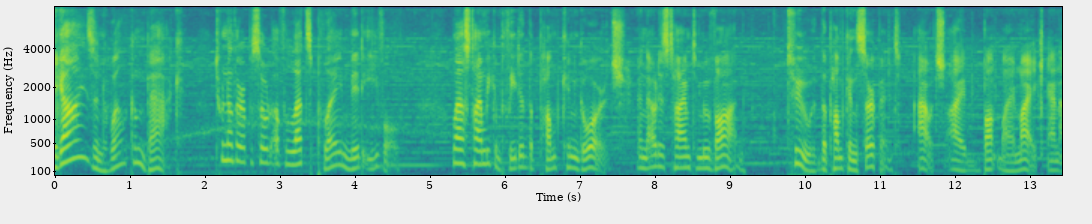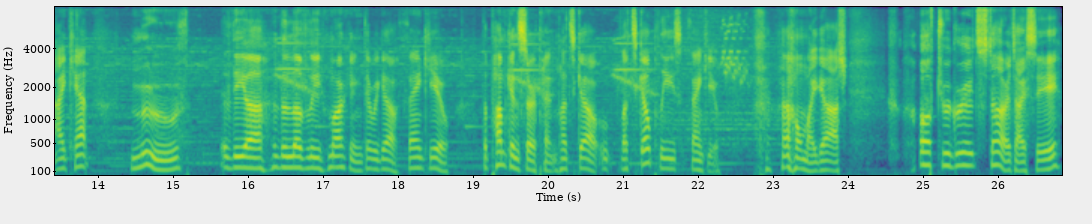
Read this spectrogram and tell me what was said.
Hey guys, and welcome back to another episode of Let's Play MediEvil. Last time we completed the Pumpkin Gorge, and now it is time to move on to the Pumpkin Serpent. Ouch, I bumped my mic, and I can't move the, uh, the lovely marking. There we go, thank you. The Pumpkin Serpent, let's go. Ooh, let's go, please, thank you. oh my gosh. Off to a great start, I see.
